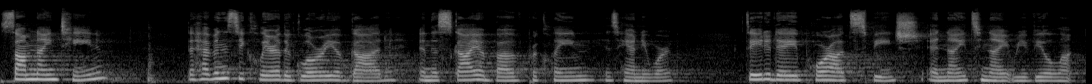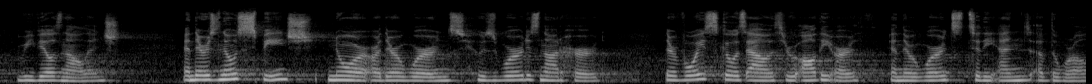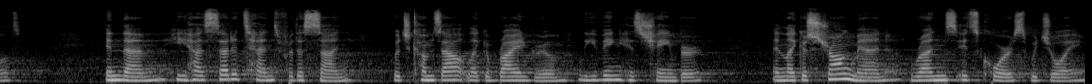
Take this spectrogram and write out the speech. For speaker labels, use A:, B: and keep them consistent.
A: Psalm 19 The heavens declare the glory of God, and the sky above proclaim his handiwork. Day to day pour out speech, and night to night reveal, reveals knowledge. And there is no speech, nor are there words whose word is not heard. Their voice goes out through all the earth, and their words to the end of the world. In them he has set a tent for the sun, which comes out like a bridegroom leaving his chamber and like a strong man runs its course with joy.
